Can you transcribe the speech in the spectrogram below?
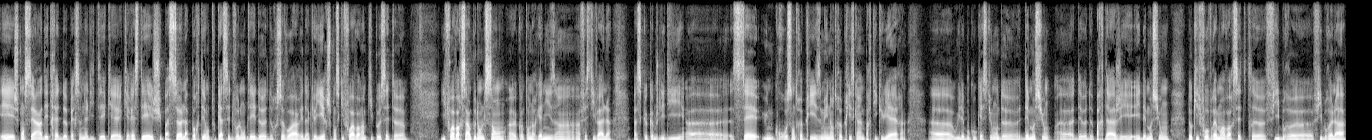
Et je pense que c'est un des traits de personnalité qui est, resté. Et je suis pas seul à porter en tout cas cette volonté de, recevoir et d'accueillir. Je pense qu'il faut avoir un petit peu cette... Euh, il faut avoir ça un peu dans le sang euh, quand on organise un, festival, parce que comme je l'ai dit, euh, c'est une grosse entreprise, mais une entreprise quand même particulière. Euh, où il est beaucoup question d'émotion, de, de, de, partage et, d'émotion. Donc il faut vraiment avoir cette euh, fibre, euh, fibre là,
